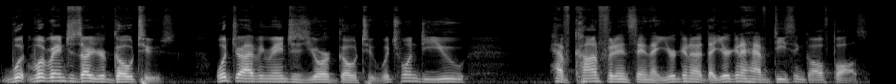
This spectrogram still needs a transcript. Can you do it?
what what ranges are your go-tos? What driving range is your go-to? Which one do you have confidence in that you're to that you're to have decent golf balls?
